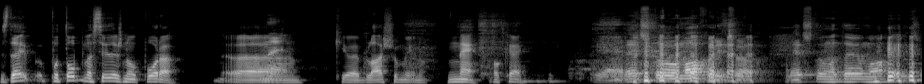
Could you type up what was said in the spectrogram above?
Zdaj potopna sedežna opora, uh, ki jo je Blaž omenil. Ne, ok. Ja, reč to v Mohoriču. Reč to Matejo Mohoriču.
